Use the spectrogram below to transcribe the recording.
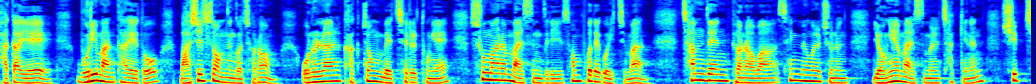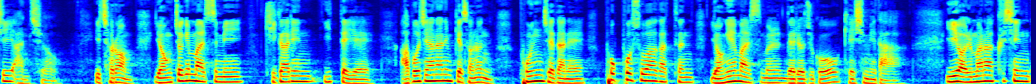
바다에 물이 많다 해도 마실 수 없는 것처럼 오늘날 각종 매체를 통해 수많은 말씀들이 선포되고 있지만 참된 변화와 생명을 주는 영의 말씀을 찾기는 쉽지 않지요. 이처럼 영적인 말씀이 기가린 이때에 아버지 하나님께서는 본 재단에 폭포수와 같은 영의 말씀을 내려주고 계십니다. 이 얼마나 크신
